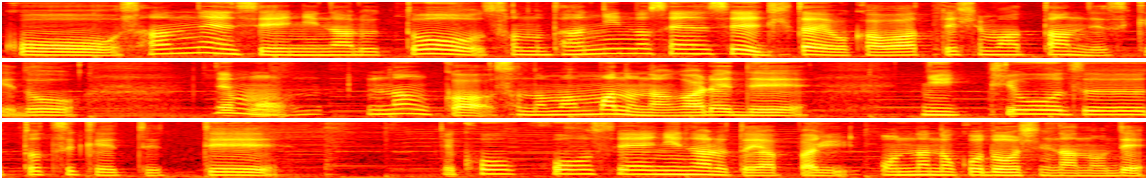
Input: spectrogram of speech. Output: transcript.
校3年生になるとその担任の先生自体は変わってしまったんですけどでもなんかそのまんまの流れで日記をずっとつけててで高校生になるとやっぱり女の子同士なので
